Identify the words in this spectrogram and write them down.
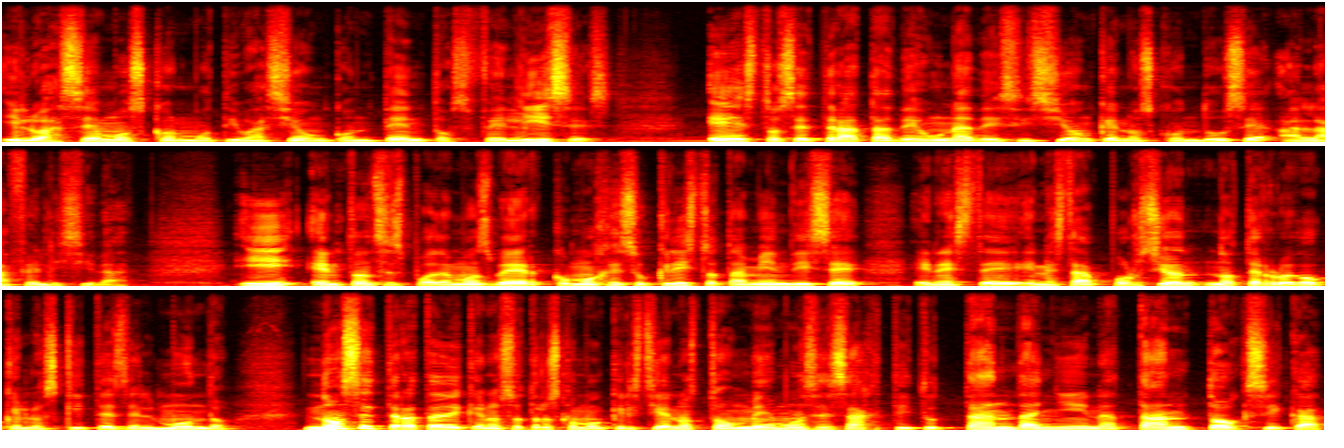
y lo hacemos con motivación, contentos, felices. Esto se trata de una decisión que nos conduce a la felicidad. Y entonces podemos ver cómo Jesucristo también dice en, este, en esta porción, no te ruego que los quites del mundo. No se trata de que nosotros como cristianos tomemos esa actitud tan dañina, tan tóxica,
